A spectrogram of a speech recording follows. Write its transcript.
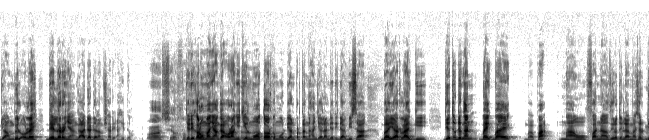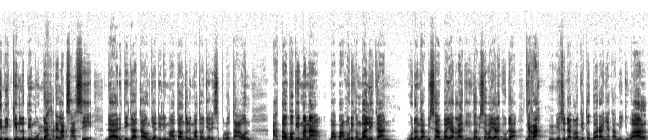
diambil oleh dealernya, nggak ada dalam syariah itu. Masya Allah. Jadi kalau banyak nggak orang nyicil motor, kemudian pertengahan jalan dia tidak bisa bayar lagi, dia tuh dengan baik-baik, bapak mau ila masyar dibikin lebih mudah relaksasi dari tiga tahun jadi lima tahun atau lima tahun jadi 10 tahun atau bagaimana? Bapak mau dikembalikan udah nggak bisa bayar lagi nggak bisa bayar lagi udah nyerah ya sudah kalau gitu barangnya kami jual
